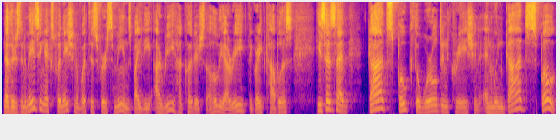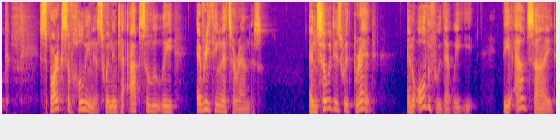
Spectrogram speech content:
Now, there's an amazing explanation of what this verse means by the Ari HaKodesh, the Holy Ari, the great Kabbalist. He says that God spoke the world in creation, and when God spoke, sparks of holiness went into absolutely everything that's around us. And so it is with bread and all the food that we eat. The outside,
